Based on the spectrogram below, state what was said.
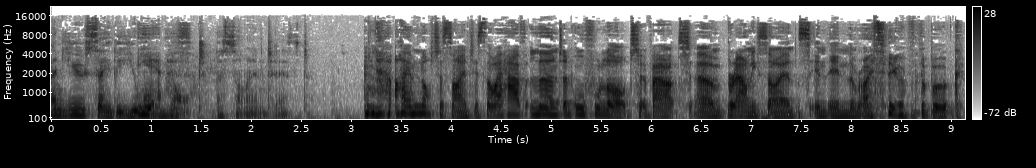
And you say that you yes. are not a scientist. I'm not a scientist, though I have learned an awful lot about um, brownie science in, in the writing of the book.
